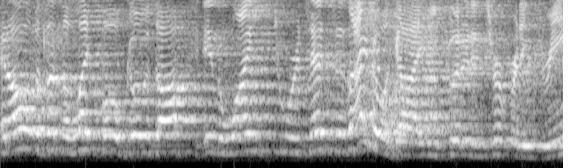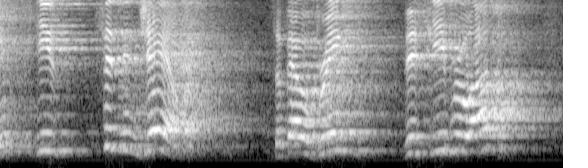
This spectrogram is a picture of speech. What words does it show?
And all of a sudden, the light bulb goes off in the wine steward's head says, I know a guy who's good at interpreting dreams. He's sitting in jail. So Pharaoh brings this Hebrew up,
